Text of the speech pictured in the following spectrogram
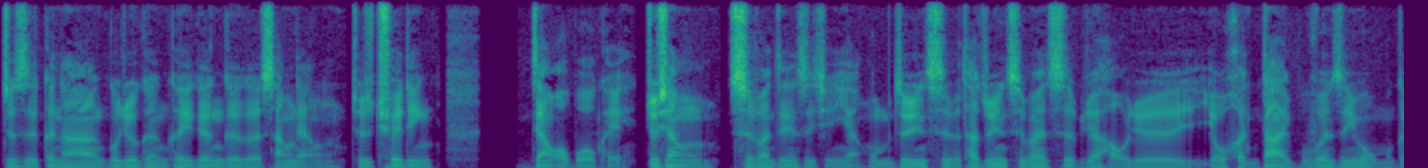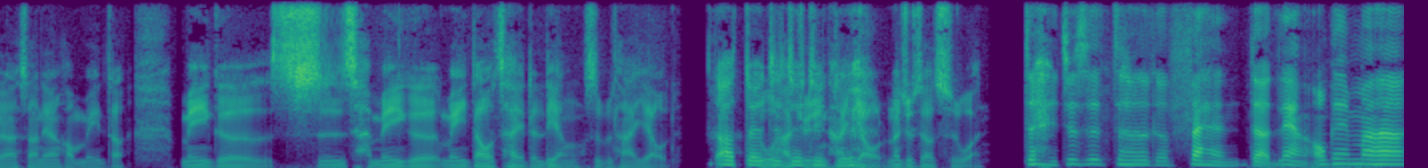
就是跟他，我觉得可能可以跟哥哥商量，就是确定这样 O 不 OK？就像吃饭这件事情一样，我们最近吃，他最近吃饭吃的比较好，我觉得有很大一部分是因为我们跟他商量好每一道每一个食材，每一个每一道菜的量是不是他要的？啊，对对对对，对，如果他决定他要了，那就是要吃完。对，就是这个饭的量 OK 吗？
